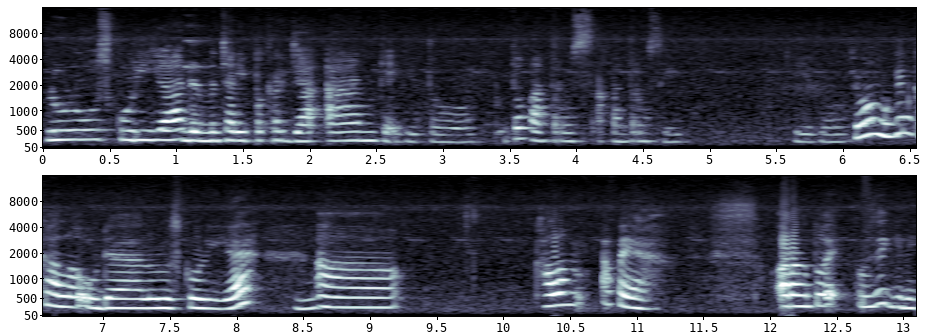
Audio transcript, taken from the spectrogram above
lulus kuliah dan mencari pekerjaan kayak gitu itu akan terus akan terus sih gitu cuma mungkin kalau udah lulus kuliah Hmm. eh, kalau apa ya orang tua maksudnya gini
